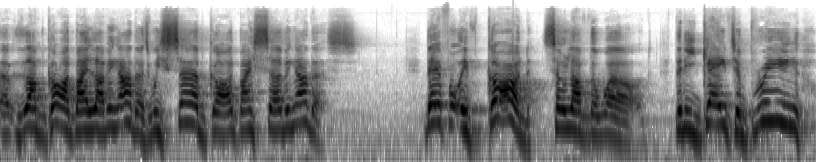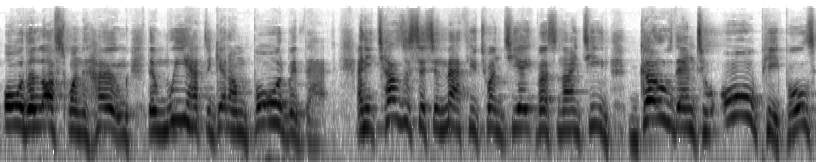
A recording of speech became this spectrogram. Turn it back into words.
uh, love God by loving others. We serve God by serving others. Therefore, if God so loved the world that he gave to bring all the lost ones home, then we have to get on board with that. And he tells us this in Matthew 28, verse 19 Go then to all peoples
